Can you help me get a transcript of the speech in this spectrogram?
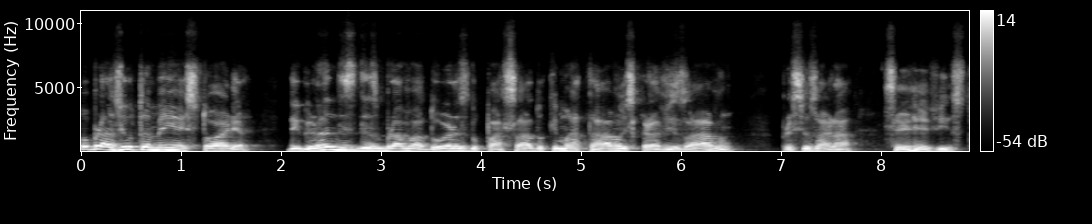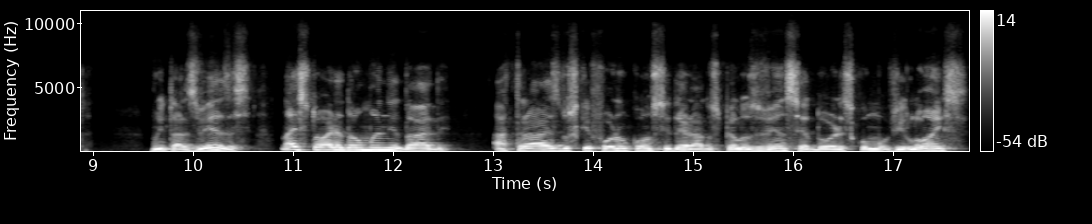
No Brasil também a história de grandes desbravadores do passado que matavam escravizavam precisará ser revista. Muitas vezes, na história da humanidade, atrás dos que foram considerados pelos vencedores como vilões,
